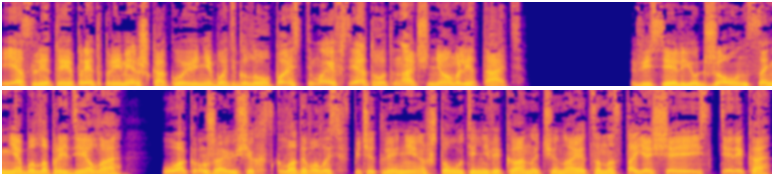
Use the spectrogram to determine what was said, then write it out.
Если ты предпримешь какую-нибудь глупость, мы все тут начнем летать. Веселью Джоунса не было предела. У окружающих складывалось впечатление, что у теневика начинается настоящая истерика.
